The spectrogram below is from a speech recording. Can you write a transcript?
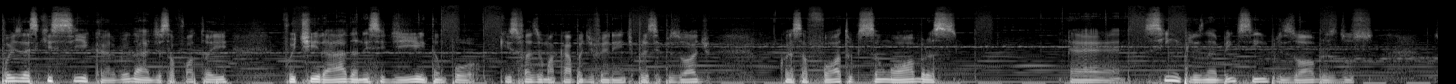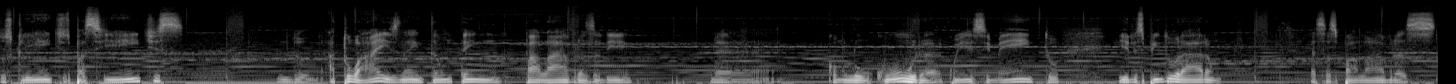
Pois é, esqueci, cara, verdade. Essa foto aí foi tirada nesse dia, então, pô, quis fazer uma capa diferente para esse episódio com essa foto, que são obras é, simples, né? Bem simples, obras dos dos clientes pacientes do, atuais, né? Então tem palavras ali é, como loucura, conhecimento, e eles penduraram essas palavras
